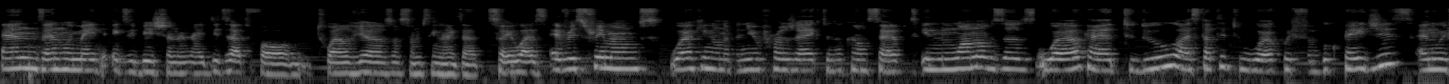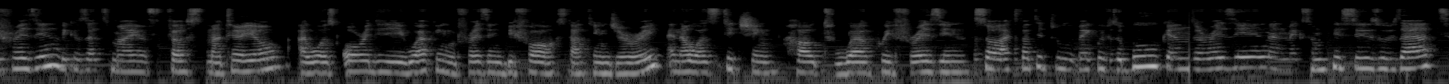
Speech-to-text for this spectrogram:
And then we made exhibition, and I did that for 12 years or something like that. So it was every three months working on a new project, a new concept. In one of those work I had to do, I started to work with book pages and with resin because that's my first material. I was already working with resin before starting jewelry and I was teaching how to work with resin. So I started to make with the book and the resin and make some pieces with that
